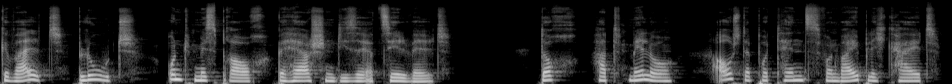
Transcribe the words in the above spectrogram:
Gewalt, Blut und Missbrauch beherrschen diese Erzählwelt. Doch hat Mello aus der Potenz von Weiblichkeit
